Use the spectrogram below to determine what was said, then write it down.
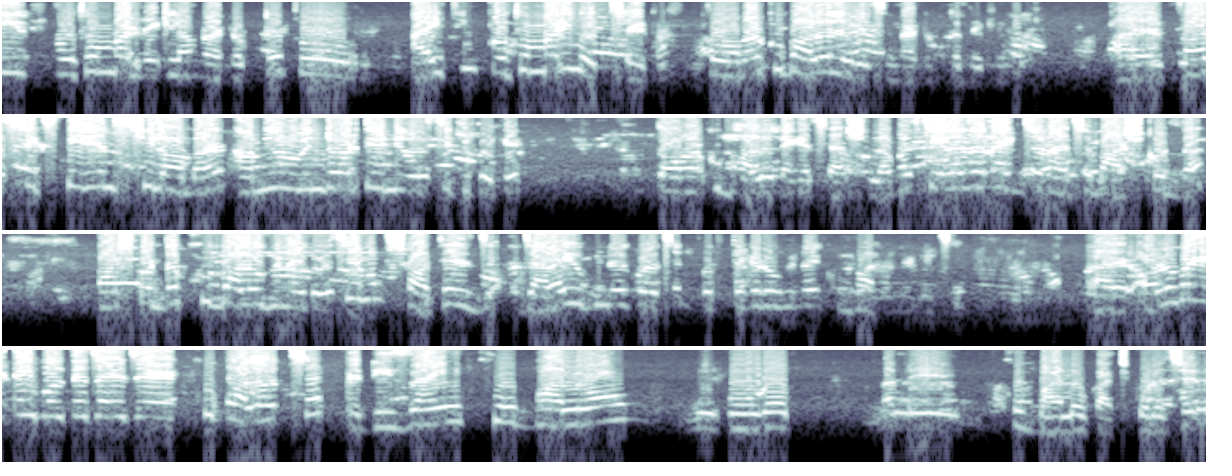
প্রথমবার দেখলাম নাটকটা তো আই থিঙ্ক প্রথমবারই হচ্ছে এটা। তো আমার খুব ভালো লেগেছে নাটকটা দেখে। আর ফার্স্ট এক্সপিরিয়েন্স ছিল আমার আমি রবীন্দ্রভারতী ইউনিভার্সিটি থেকে। তো আমার খুব ভালো লেগেছে আসলে। আমার চেনা জানা একজন আছে ভাস্কর দা। ভাস্কর দা খুব ভালো অভিনয় করেছে এবং সাথে যা- যারাই অভিনয় করেছেন প্রত্যেকের অভিনয় খুব ভালো লেগেছে। আর অলওভার এটাই বলতে চাই যে খুব ভালো হচ্ছে? ডিজাইন খুব ভালো গৌরব মানে খুব ভালো কাজ করেছে।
